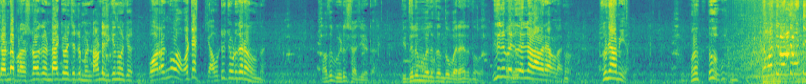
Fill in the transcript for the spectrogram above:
കണ്ട പ്രശ്നമൊക്കെ ഉണ്ടാക്കി വെച്ചിട്ട് മിണ്ടാണ്ടിരിക്കുന്നു നോക്കി. ഉറങ്ങുവാ. ഒറ്റ ചവിട്ടിച്ചു കൊടുക്കാനാ തോന്നുന്നു. അത് വീട് ഷാജി ചേട്ടാ ഇതിലും വലുതെന്തോ വരായിരുന്നത് ഇതിലും വലുതല്ലാണ് വരാനുള്ളത് സുനാമിയോ. വണ്ടി വണ്ടി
